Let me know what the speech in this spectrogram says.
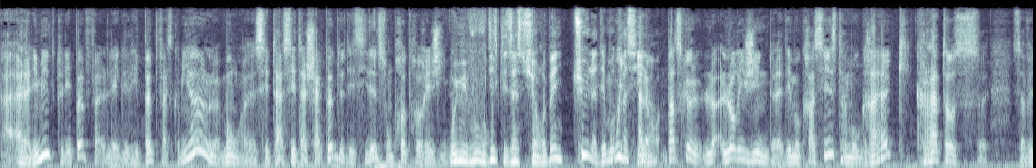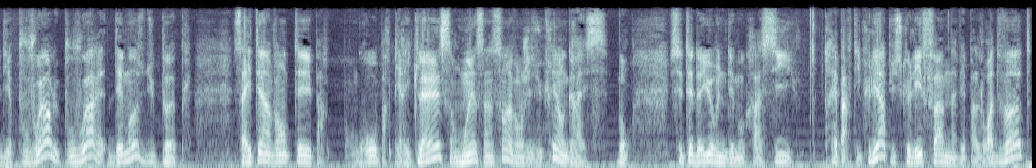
à, la limite, que les peuples, les, les peuples fassent comme ils veulent. Bon, euh, c'est à, c'est à chaque peuple de décider de son propre régime. Oui, mais vous vous dites que les institutions européennes tuent la démocratie. Oui, alors, hein. parce que l'origine de la démocratie, c'est un mot grec, kratos, ça veut dire pouvoir, le pouvoir, démos du peuple. Ça a été inventé par, en gros, par Périclès en moins 500 avant Jésus-Christ en Grèce. Bon, c'était d'ailleurs une démocratie très particulière puisque les femmes n'avaient pas le droit de vote,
